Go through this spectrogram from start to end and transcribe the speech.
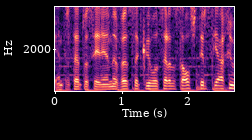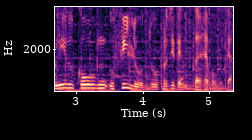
Entretanto, a CNN avança que Lacerda Salles ter-se-á reunido com o filho do Presidente da República.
